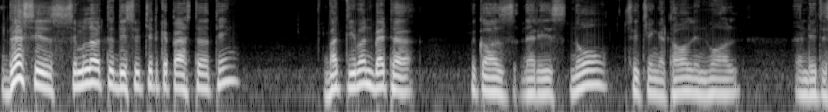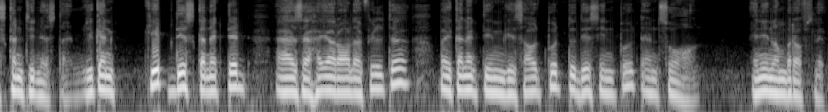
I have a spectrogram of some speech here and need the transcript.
this is similar to the switched capacitor thing, but even better because there is no switching at all involved and it is continuous time. You can keep this connected as a higher order filter by connecting this output to this input and so on any number of slaves.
